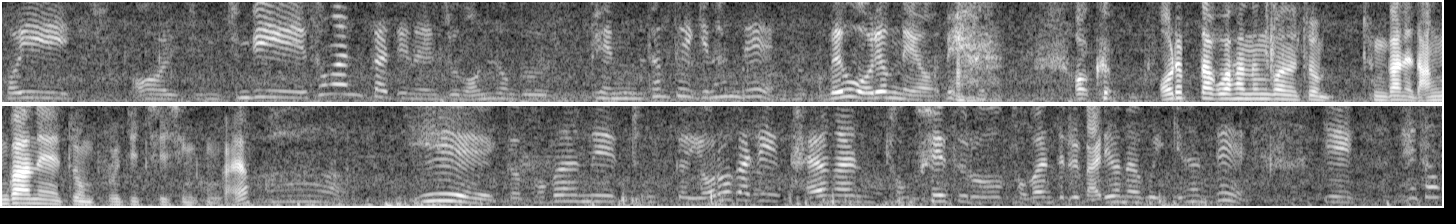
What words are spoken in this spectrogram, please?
거의 어, 지금 준비 성안까지는 좀 어느 정도 된 상태이긴 한데 매우 어렵네요. 네. 어, 그 어렵다고 하는 거는 좀 중간에 난관에 좀 부딪히신 건가요? 아, 예, 그러니까 법안에 좀, 그러니까 여러 가지 다양한 경우의 수로 법안들을 마련하고 있긴 한데 이게 해석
